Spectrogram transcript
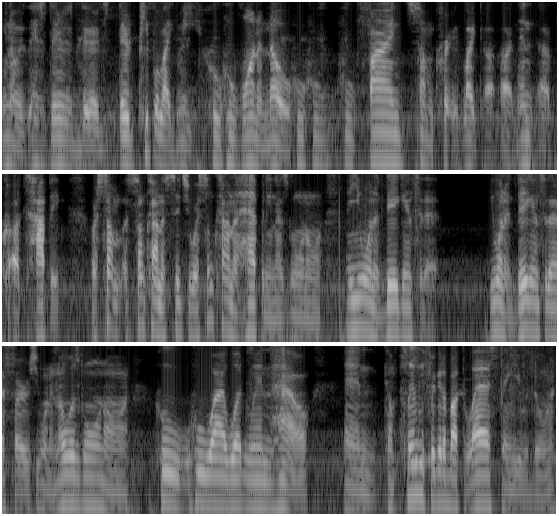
you know, there's there's there are people like me who who want to know, who who who find some cra- like a, a, a, topic or some some kind of situation, some kind of happening that's going on, and you want to dig into that. You want to dig into that first. You want to know what's going on, who who why what when how, and completely forget about the last thing you were doing.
